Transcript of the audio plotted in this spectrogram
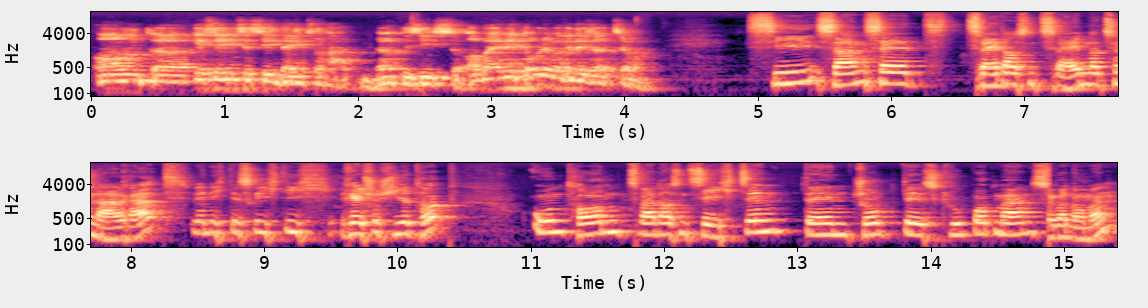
Und äh, Gesetze sind einzuhalten. Ja, das ist so. Aber eine tolle Organisation. Sie sind seit 2002 im Nationalrat, wenn ich das richtig recherchiert habe, und haben 2016 den Job des Clubobmanns übernommen.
